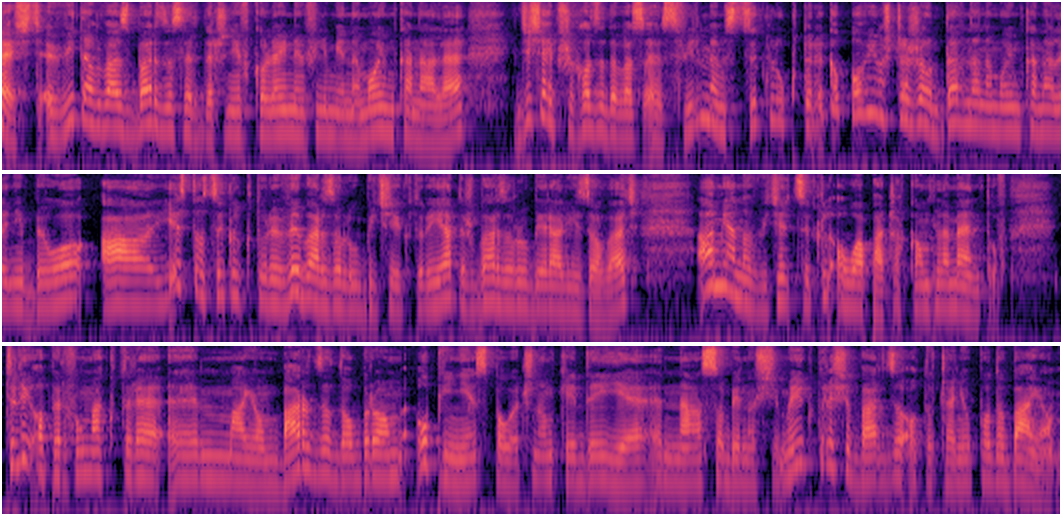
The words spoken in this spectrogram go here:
Cześć, witam Was bardzo serdecznie w kolejnym filmie na moim kanale. Dzisiaj przychodzę do Was e, z filmem z cyklu, którego powiem szczerze od dawna na moim kanale nie było, a jest to cykl, który Wy bardzo lubicie i który ja też bardzo lubię realizować, a mianowicie cykl o łapaczach komplementów, czyli o perfumach, które e, mają bardzo dobrą opinię społeczną, kiedy je na sobie nosimy i które się bardzo otoczeniu podobają.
